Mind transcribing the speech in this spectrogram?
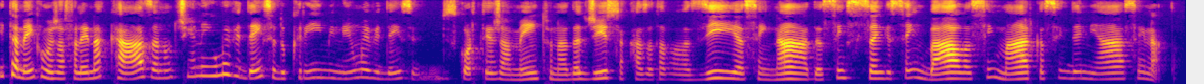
E também, como eu já falei, na casa não tinha nenhuma evidência do crime, nenhuma evidência de escortejamento, nada disso. A casa estava vazia, sem nada, sem sangue, sem balas, sem marcas, sem DNA, sem nada.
